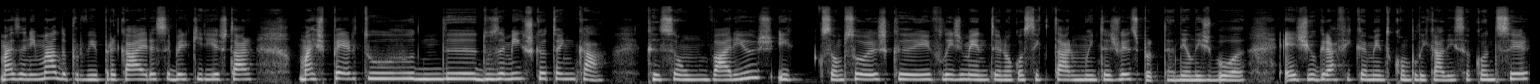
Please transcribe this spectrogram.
mais animada por vir para cá era saber que iria estar mais perto de, dos amigos que eu tenho cá, que são vários e que são pessoas que infelizmente eu não consigo estar muitas vezes, porque estando em Lisboa é geograficamente complicado isso acontecer.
